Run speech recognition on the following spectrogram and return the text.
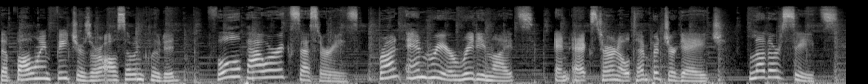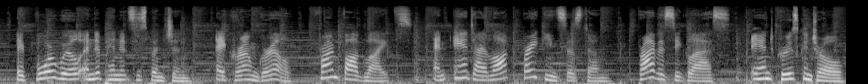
The following features are also included full power accessories, front and rear reading lights, an external temperature gauge, leather seats, a four-wheel independent suspension, a chrome grille, front fog lights, an anti-lock braking system, privacy glass, and cruise control.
